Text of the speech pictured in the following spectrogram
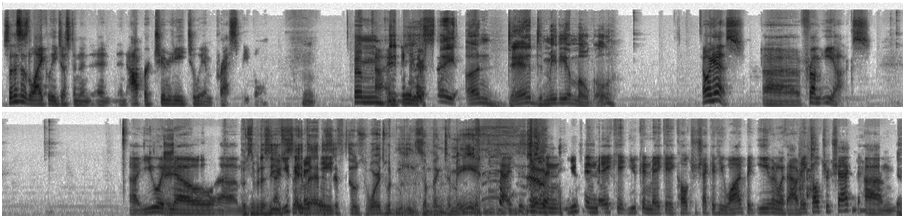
So this is likely just an an, an opportunity to impress people. Um, Uh, did you there- say undead media mogul? Oh yes, uh, from EOX. Uh, you would know. Um, But as uh, you, you say that a- as if those words would mean something to me. yeah, you, you can you can make it. You can make a culture check if you want, but even without a culture check, um, Yeah.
